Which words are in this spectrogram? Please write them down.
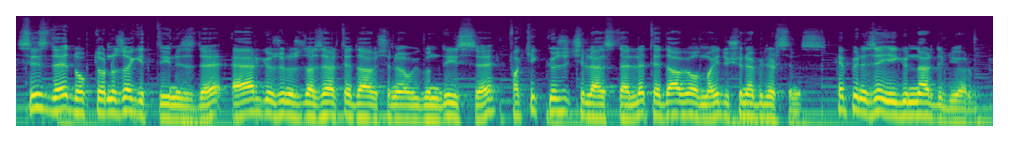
Siz de doktorunuza gittiğinizde eğer gözünüz lazer tedavisine uygun değilse fakik göz içi lenslerle tedavi olmayı düşünebilirsiniz. Hepinize iyi günler diliyorum.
